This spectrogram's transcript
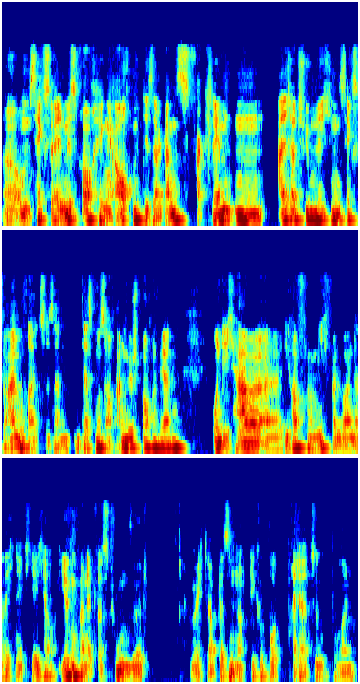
äh, um sexuellen Missbrauch hängen auch mit dieser ganz verklemmten, altertümlichen Sexualmoral zusammen. Das muss auch angesprochen werden. Und ich habe äh, die Hoffnung nicht verloren, dass sich in der Kirche auch irgendwann etwas tun wird. Aber ich glaube, da sind noch dicke Bretter zu bohren,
